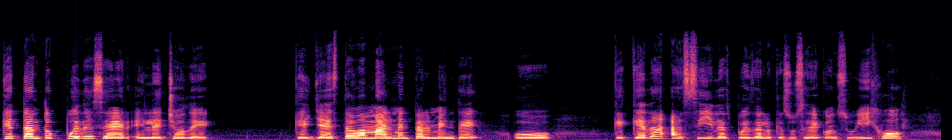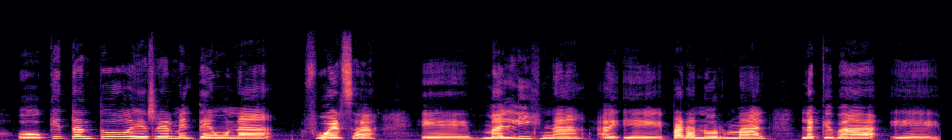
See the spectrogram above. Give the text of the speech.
qué tanto puede ser el hecho de que ya estaba mal mentalmente o que queda así después de lo que sucede con su hijo o qué tanto es realmente una fuerza eh, maligna, eh, paranormal, la que va eh,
